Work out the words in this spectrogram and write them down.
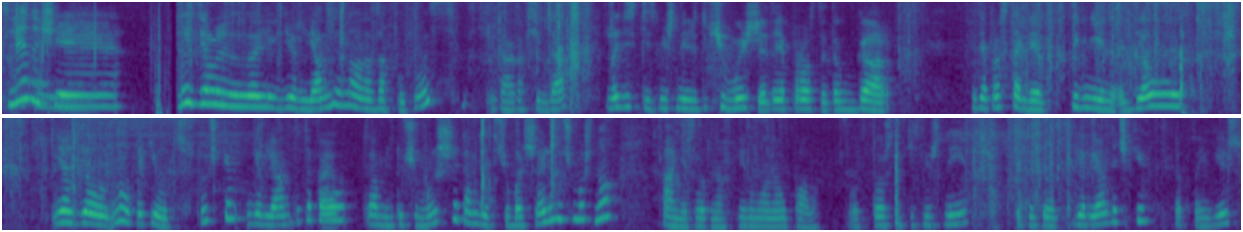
следующее. Мы сделали гирлянду, но она запуталась. Да, как всегда. Здесь такие смешные летучие мыши. Это я просто, это угар. Я просто для фигни делала их. Я сделала, ну, такие вот штучки. Гирлянда такая вот. Там летучие мыши. Там где-то еще большая летучая мышь. Но... А, нет, вот она. Я думала, она упала. Вот тоже такие смешные. Вот эти вот гирляндочки. Так вот они вешают.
